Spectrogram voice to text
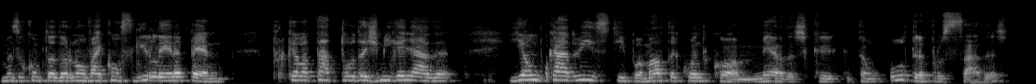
mas o computador não vai conseguir ler a pen porque ela está toda esmigalhada. E é um bocado isso, tipo, a malta quando come merdas que, estão ultra processadas,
